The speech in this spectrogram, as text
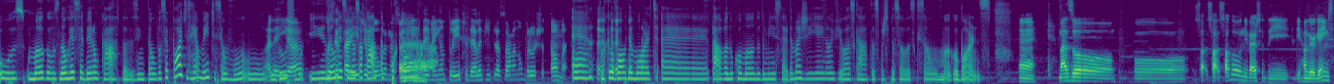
os muggles não receberam cartas, então você pode realmente ser um, um, um bruxo aí, e não tá receber a sua carta porque o... Aí vem um tweet dela que te transforma num bruxo, toma. É, porque o Voldemort estava é, no comando do Ministério da Magia e não enviou as cartas para as pessoas que são Muggle-borns. É, mas o o, só, só, só, do universo de, de Hunger Games,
